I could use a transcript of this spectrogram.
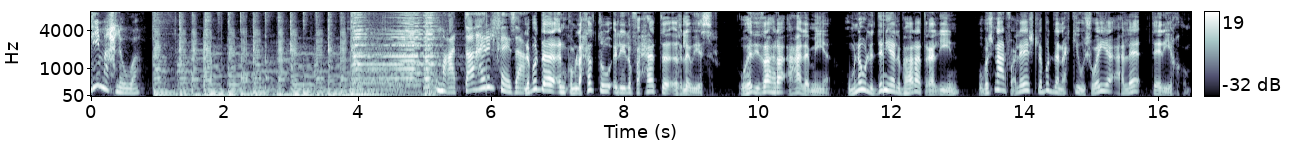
كليمة حلوة. مع الطاهر الفازع لابد أنكم لاحظتوا اللي لفحات غلاو ياسر وهذه ظاهرة عالمية ومن أول الدنيا البهارات غاليين وباش نعرفوا علاش لابد نحكيو شوية على تاريخهم.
